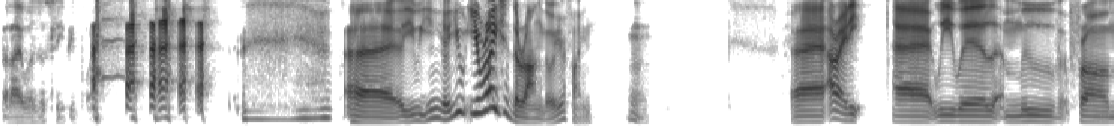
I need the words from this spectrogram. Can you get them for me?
but I was a sleepy boy. uh, you, you you you righted the wrong though. You're fine. Hmm. Uh, alrighty. Uh, we will move from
